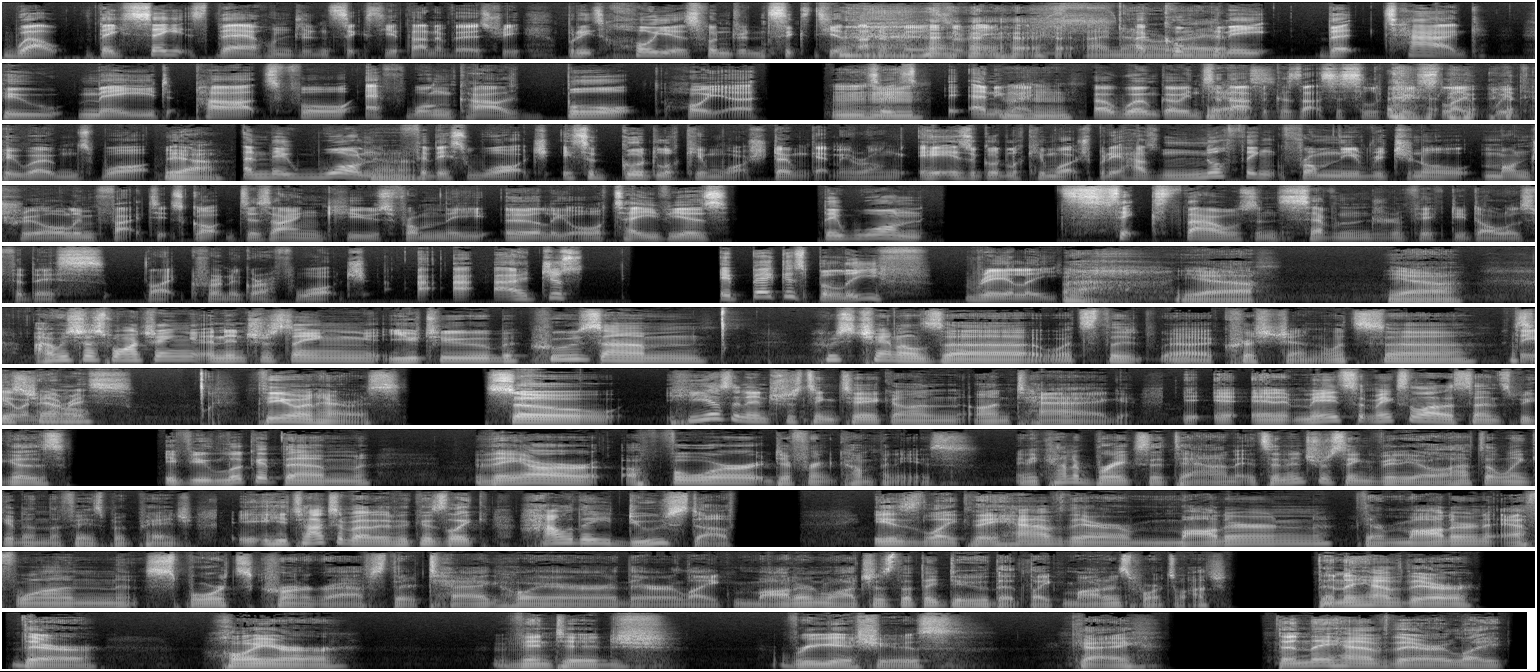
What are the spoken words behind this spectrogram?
Well, they say it's their 160th anniversary, but it's Heuer's 160th anniversary. I know, a right? company that Tag, who made parts for F1 cars, bought Hoyer. So it's, anyway, I won't go into that Mm-hmm. Because that's a slippery slope with who owns what. Yeah. And they won Yeah. for this watch. It's a good looking watch, don't get me wrong. It is a good looking watch, but it has nothing from the original Montreal. In fact, it's got design cues from the early Autavias. They won $6,750 for this like chronograph watch. I, I, I just, it beggars belief, really. Yeah. Yeah. I was just watching an interesting YouTube. Who's um whose channel's uh what's the uh Christian? What's uh what's Theo and channel? Harris. Theo and Harris. So he has an interesting take on on tag, I- I- and it makes it makes a lot of sense because if you look at them, they are uh, four different companies, and he kind of breaks it down. It's an interesting video. I'll have to link it on the Facebook page. He- talks about it because like how they do stuff is like they have their modern their modern F1 sports chronographs, their Tag Heuer, their like modern watches that they do that like modern sports watch. Then they have their their Heuer vintage reissues. Okay. Then they have their like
